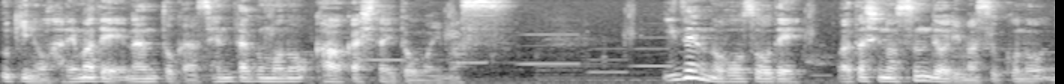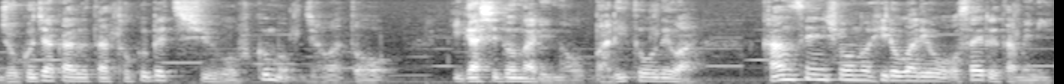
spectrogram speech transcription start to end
雨季の晴れまでなんとか洗濯物乾かしたいと思います。以前の放送で私の住んでおりますこのジョクジャカルタ特別州を含むジャワ島東隣のバリ島では感染症の広がりを抑えるために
